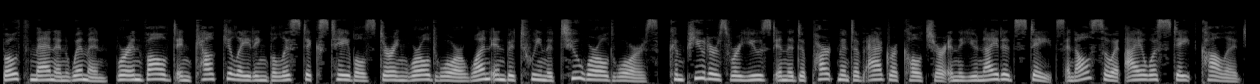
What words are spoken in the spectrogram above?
both men and women, were involved in calculating ballistics tables during World War I. In between the two world wars, computers were used in the Department of Agriculture in the United States and also at Iowa State College.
